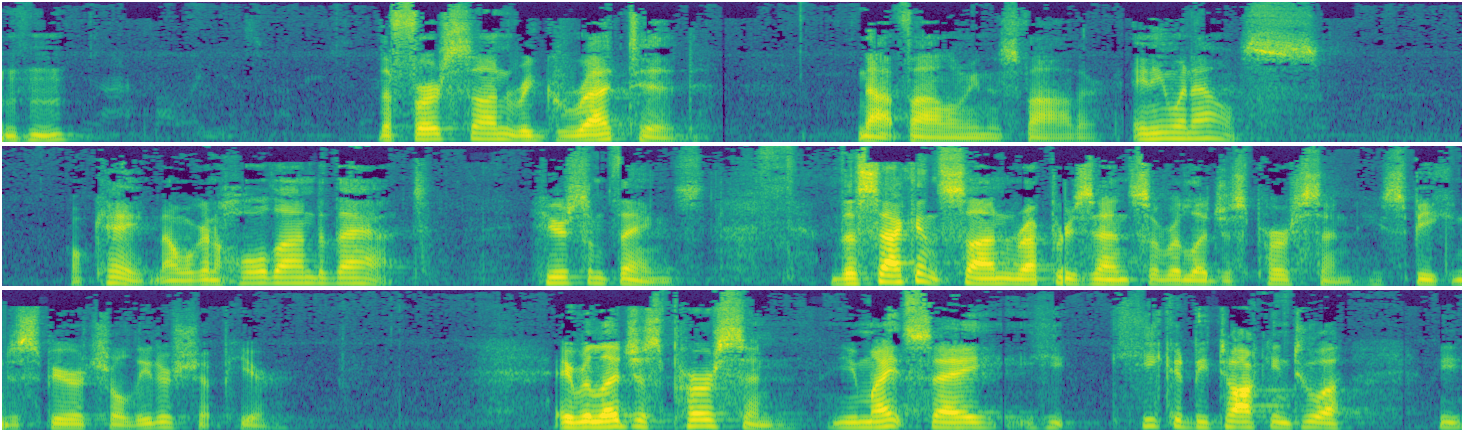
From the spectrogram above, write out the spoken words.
mm-hmm. not following his father. The first son regretted not following his father. Anyone else? Okay, now we're going to hold on to that. Here's some things. The second son represents a religious person. He's speaking to spiritual leadership here. A religious person, you might say, he, he could be talking to a, a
